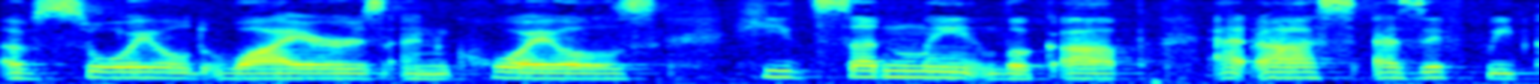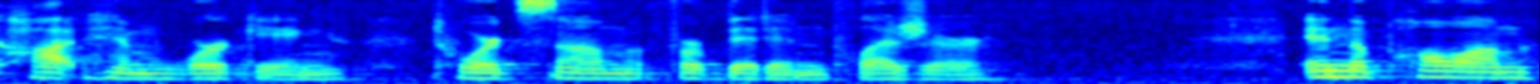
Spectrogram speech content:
of soiled wires and coils, he'd suddenly look up at us as if we'd caught him working towards some forbidden pleasure. In the poem,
